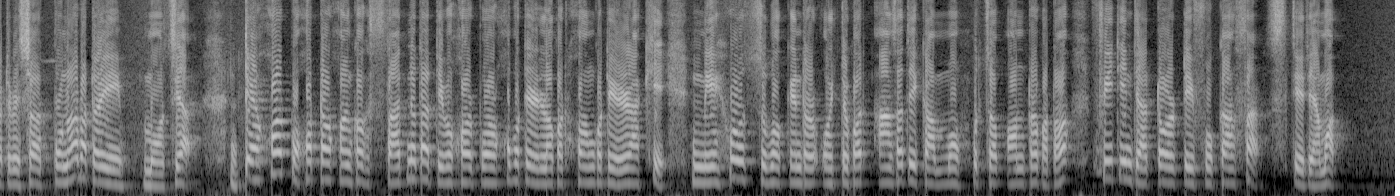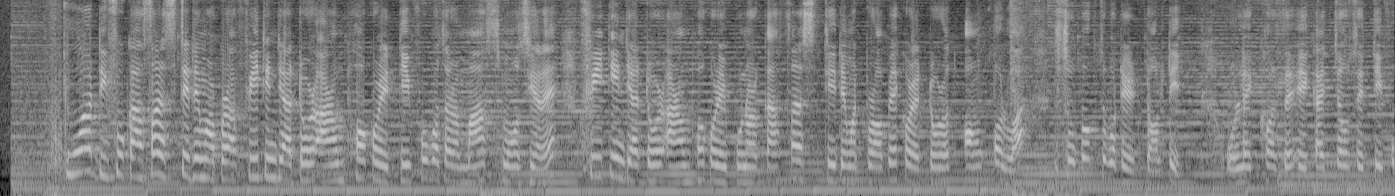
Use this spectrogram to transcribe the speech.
বিৰতিৰ পিছত পুনৰ বাতৰি মজিয়া দেশৰ পঁসত্তৰ সংখ্যক স্বাধীনতা দিৱসৰ বৰ্ষপতিৰ লগত সংগতি ৰাখি নেহৰু যুৱ কেন্দ্ৰৰ উদ্যোগত আজাদী কা মহোৎসৱ অন্তৰ্গত ফিট ইণ্ডিয়া দৌৰ ডিফু কাছাৰ ষ্টেডিয়ামত। পুৱা ডিফু কাছাৰ ষ্টেডিয়ামৰ পৰা ফিট ইণ্ডিয়া দৌৰ আৰম্ভ কৰি ডিফু বজাৰৰ মাছ মজিয়াৰে ফিট ইণ্ডিয়া দৌৰ আৰম্ভ কৰি পুনৰ কাছাৰ ষ্টেডিয়ামত প্ৰৱেশ কৰে দৌৰত অংশ লোৱা যুৱক যুৱতীৰ দলটি। উল্লেখ্য যে এই কাৰ্যসূচীত ডিফু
